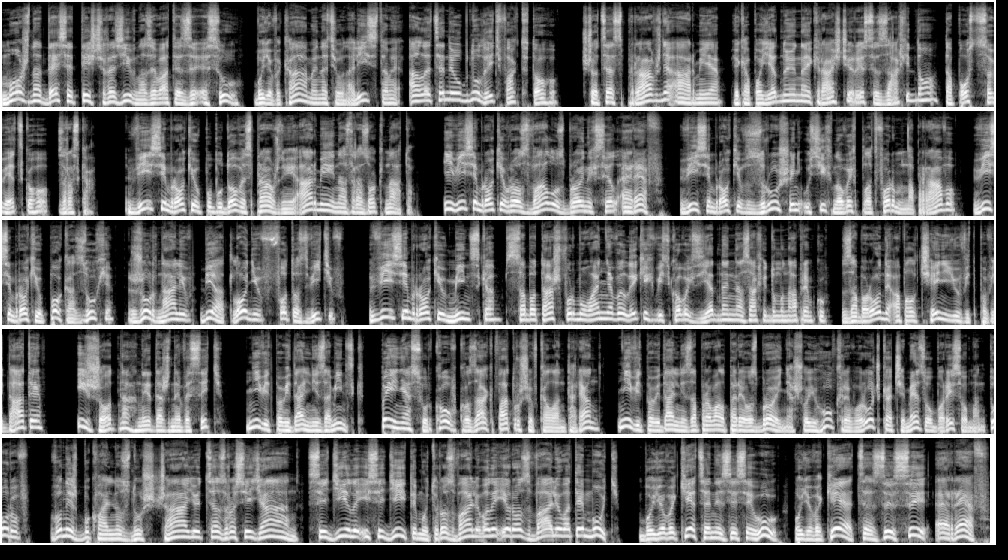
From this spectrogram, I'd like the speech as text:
Можна 10 тисяч разів називати ЗСУ бойовиками, націоналістами, але це не обнулить факт того, що це справжня армія, яка поєднує найкращі риси західного та постсовєтського зразка. Вісім років побудови справжньої армії на зразок НАТО, і вісім років розвалу Збройних сил РФ, вісім років зрушень усіх нових платформ направо, вісім років показухи, журналів, біатлонів, фотозвітів, вісім років Мінська, саботаж формування великих військових з'єднань на західному напрямку, заборони ополченію відповідати, і жодна гнида ж не висить, ні відповідальні за Мінськ, Пиня, Сурков, Козак, Патрушев, Калантарян, ні відповідальні за провал переозброєння Шойгу, Криворучка, Чемезов, Борисов, Мантуров. Вони ж буквально знущаються з росіян, сиділи і сидітимуть, розвалювали і розвалюватимуть. Бойовики це не ЗСУ, бойовики це ЗС РФ.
